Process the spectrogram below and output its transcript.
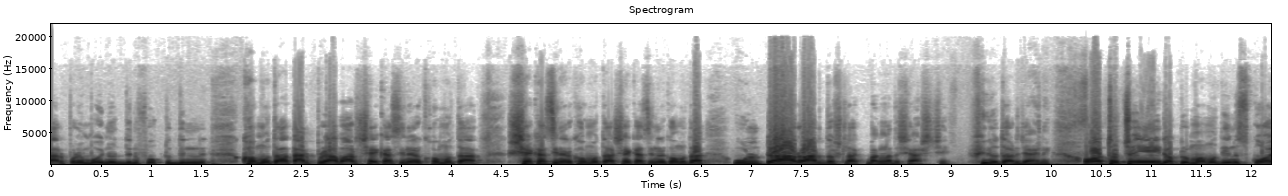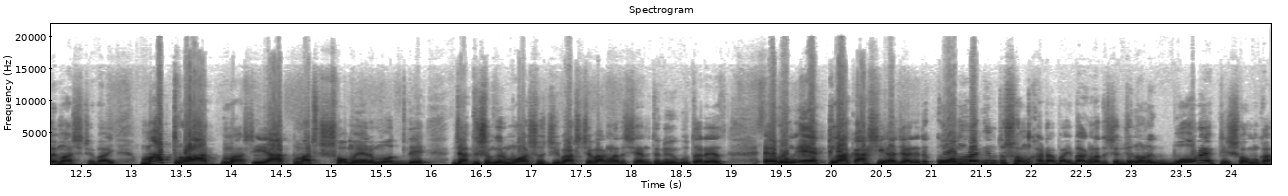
তারপরে মঈনুদ্দিন ফখরুদ্দিনের ক্ষমতা, তারপরে আবার শেখ হাসিনার ক্ষমতা, শেখ হাসিনার ক্ষমতা, শেখ হাসিনার ক্ষমতা, উল্টা আরও আট দশ লাখ বাংলাদেশে আসছে। ফিরত আর যায়নি। অথচ এই ডক্টর মোহাম্মদ ইউনুস কয় মাস রে ভাই? মাত্র আট মাস। এই আট মাস সময়ের মধ্যে জাতিসংঘের মহাসচিব আসছে বাংলাদেশে, অ্যান্টনিও গুতারেস, এবং এক লাখ আশি হাজার। এটা কম না কিন্তু সংখ্যাটা ভাই। বাংলাদেশের জন্য অনেক বড় একটি সংখ্যা।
